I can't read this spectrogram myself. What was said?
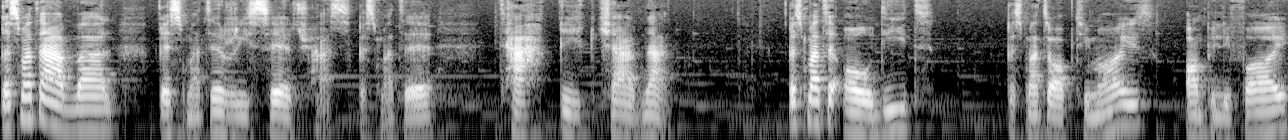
قسمت اول قسمت research هست قسمت تحقیق کردن. قسمت audit قسمت optimize amplify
